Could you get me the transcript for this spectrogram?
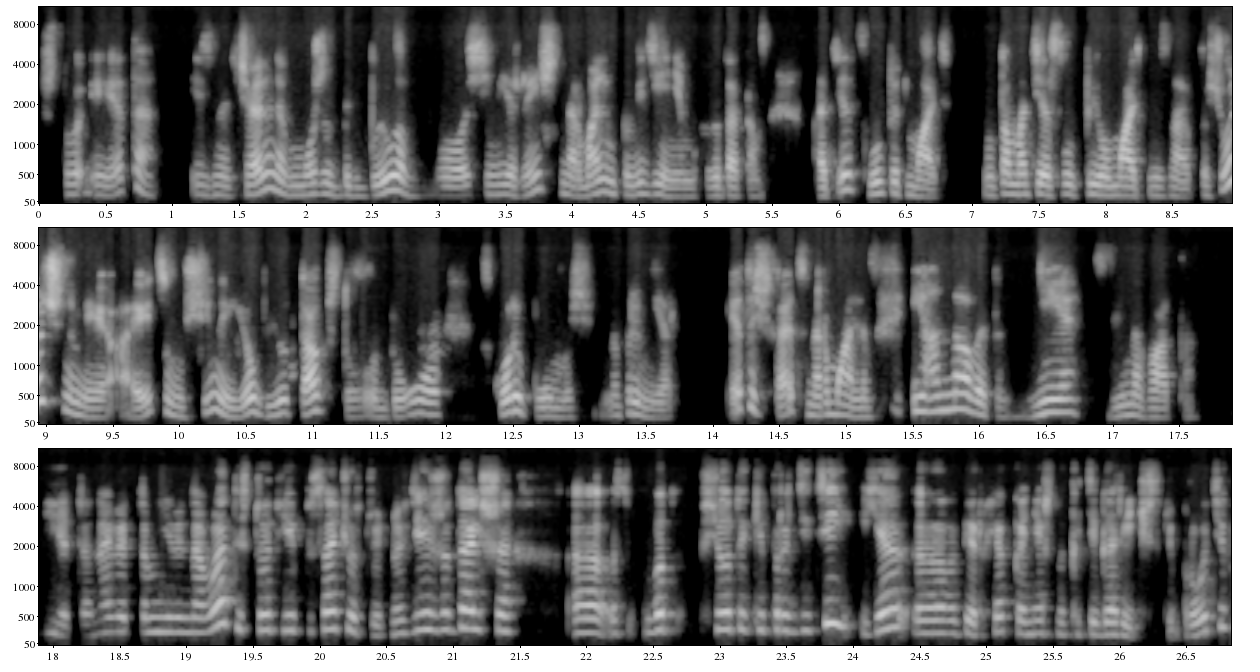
что это изначально, может быть, было в семье женщин нормальным поведением, когда там отец лупит мать. Ну, там отец лупил мать, не знаю, пощечинами, а эти мужчины ее бьют так, что до скорой помощи, например. Это считается нормальным. И она в этом не виновата. Нет, она в этом не виновата, и стоит ей посочувствовать. Но здесь же дальше э, вот все-таки про детей я, э, во-первых, я, конечно, категорически против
